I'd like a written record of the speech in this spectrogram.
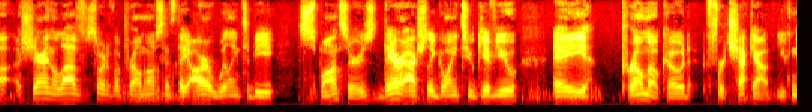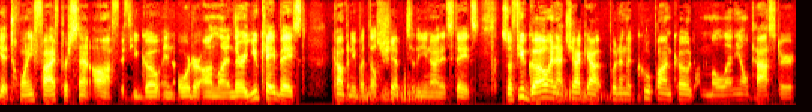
a sharing the love sort of a promo, since they are willing to be sponsors, they're actually going to give you a promo code for checkout. You can get 25% off if you go and order online. They're a UK based company, but they'll ship to the United States. So if you go and at checkout put in the coupon code Millennial Pastor,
